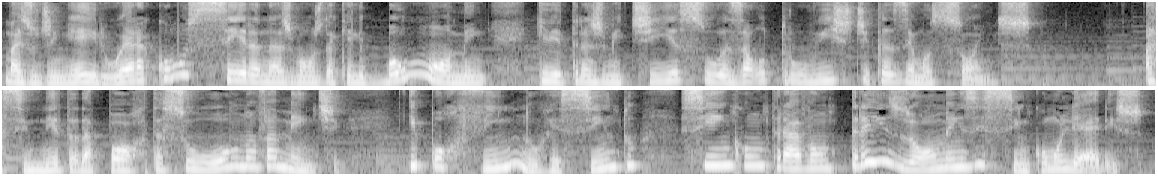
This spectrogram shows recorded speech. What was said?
mas o dinheiro era como cera nas mãos daquele bom homem que lhe transmitia suas altruísticas emoções. A sineta da porta soou novamente e, por fim, no recinto, se encontravam três homens e cinco mulheres.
